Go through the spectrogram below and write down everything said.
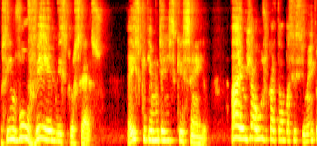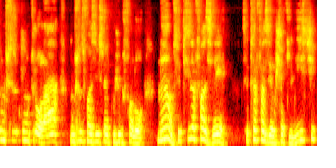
você envolver ele nesse processo. É isso que tem muita gente esquecendo. Ah, eu já uso cartão abastecimento, não preciso controlar, não preciso fazer isso aí que o Júlio falou. Não, você precisa fazer. Você precisa fazer o checklist,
